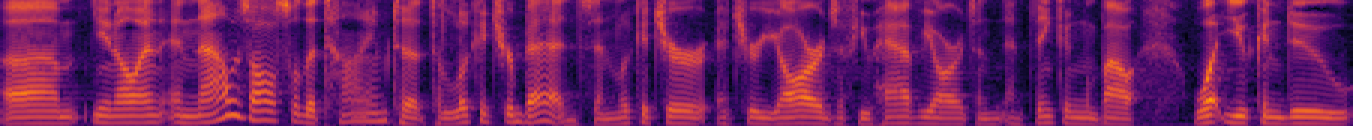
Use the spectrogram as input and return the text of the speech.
Um, you know, and, and now is also the time to, to look at your beds and look at your at your yards if you have yards and, and thinking about what you can do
